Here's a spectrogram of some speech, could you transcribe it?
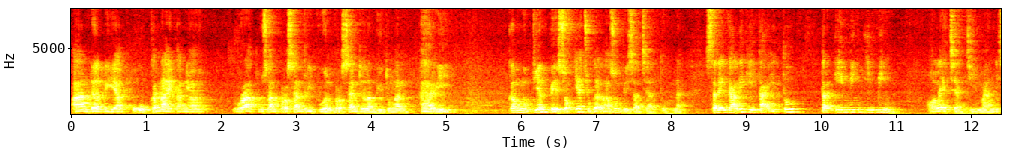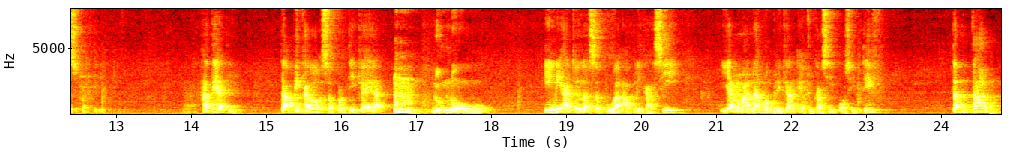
Anda lihat, uh, kenaikannya ratusan persen, ribuan persen dalam hitungan hari, kemudian besoknya juga langsung bisa jatuh. Nah, sering kali kita itu teriming-iming oleh janji manis seperti itu. Nah, hati-hati. Tapi kalau seperti kayak Luno, ini adalah sebuah aplikasi yang mana memberikan edukasi positif tentang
